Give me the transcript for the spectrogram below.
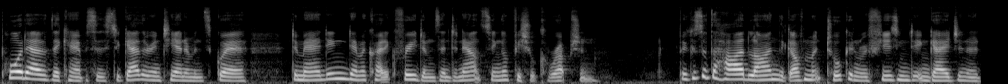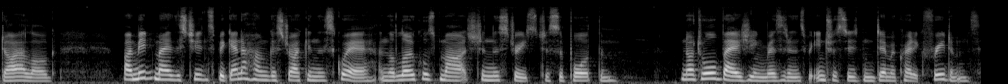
poured out of their campuses to gather in Tiananmen Square, demanding democratic freedoms and denouncing official corruption. Because of the hard line the government took in refusing to engage in a dialogue, by mid May the students began a hunger strike in the square and the locals marched in the streets to support them. Not all Beijing residents were interested in democratic freedoms.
